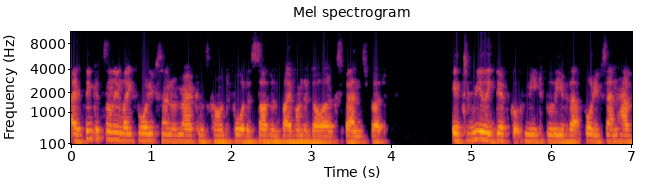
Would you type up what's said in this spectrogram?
I think it's something like forty percent of Americans can't afford a sudden five hundred dollar expense, but it's really difficult for me to believe that forty percent have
